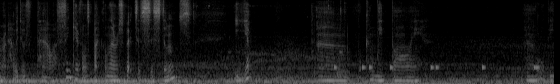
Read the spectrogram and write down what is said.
right, how are we do with power? I think everyone's back on their respective systems. Yep. What can we buy? Uh, what would be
